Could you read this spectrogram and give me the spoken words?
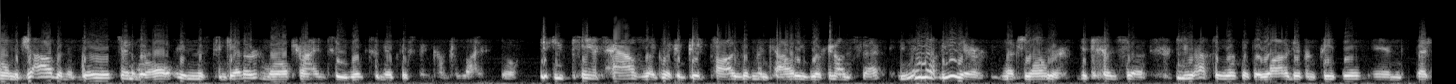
on, the job and the goals, and we're all in this together, and we're all trying to work to make this thing come to life. So if you can't have like like a good positive mentality working on set, you may not be there much longer because uh, you have to work with a lot of different people, and that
